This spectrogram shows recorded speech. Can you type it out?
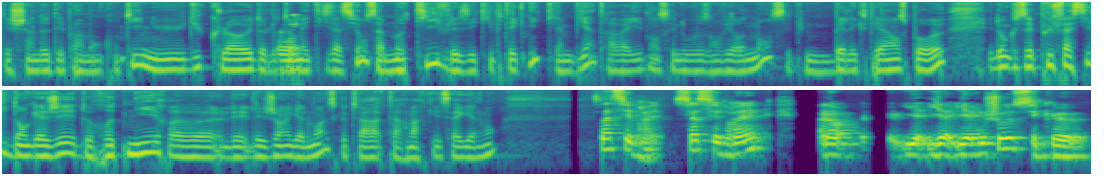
des chaînes de déploiement continu, du cloud, de l'automatisation, ça motive les équipes techniques qui aiment bien travailler dans ces nouveaux environnements. C'est une belle expérience pour eux. Et donc, c'est plus facile d'engager, de retenir euh, les, gens également. Est-ce que tu as, as, remarqué ça également? Ça, c'est vrai. Ça, c'est vrai. Alors, il y, y a, une chose, c'est que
